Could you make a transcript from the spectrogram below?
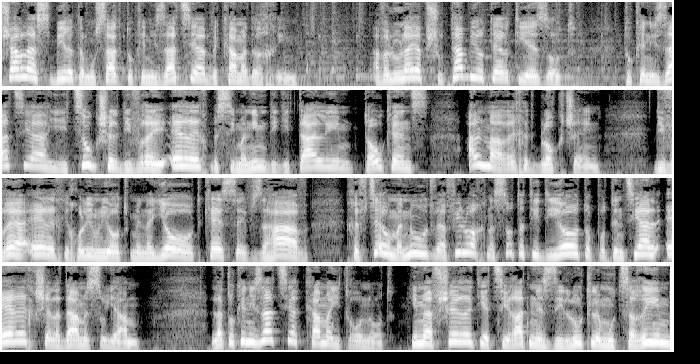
אפשר להסביר את המושג טוקניזציה בכמה דרכים, אבל אולי הפשוטה ביותר תהיה זאת. טוקניזציה היא ייצוג של דברי ערך בסימנים דיגיטליים, טוקנס, על מערכת בלוקצ'יין. דברי הערך יכולים להיות מניות, כסף, זהב, חפצי אומנות ואפילו הכנסות עתידיות או פוטנציאל ערך של אדם מסוים. לטוקניזציה כמה יתרונות. היא מאפשרת יצירת נזילות למוצרים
